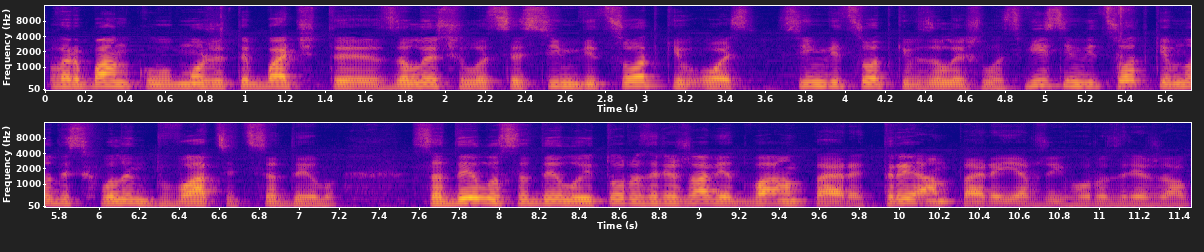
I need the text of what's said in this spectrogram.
Павербанку можете бачити, залишилося 7%. Ось 7% залишилось. 8% ну десь хвилин 20 садило. Садило, садило, і то розряджав я 2 ампери. 3 ампери я вже його розряджав.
